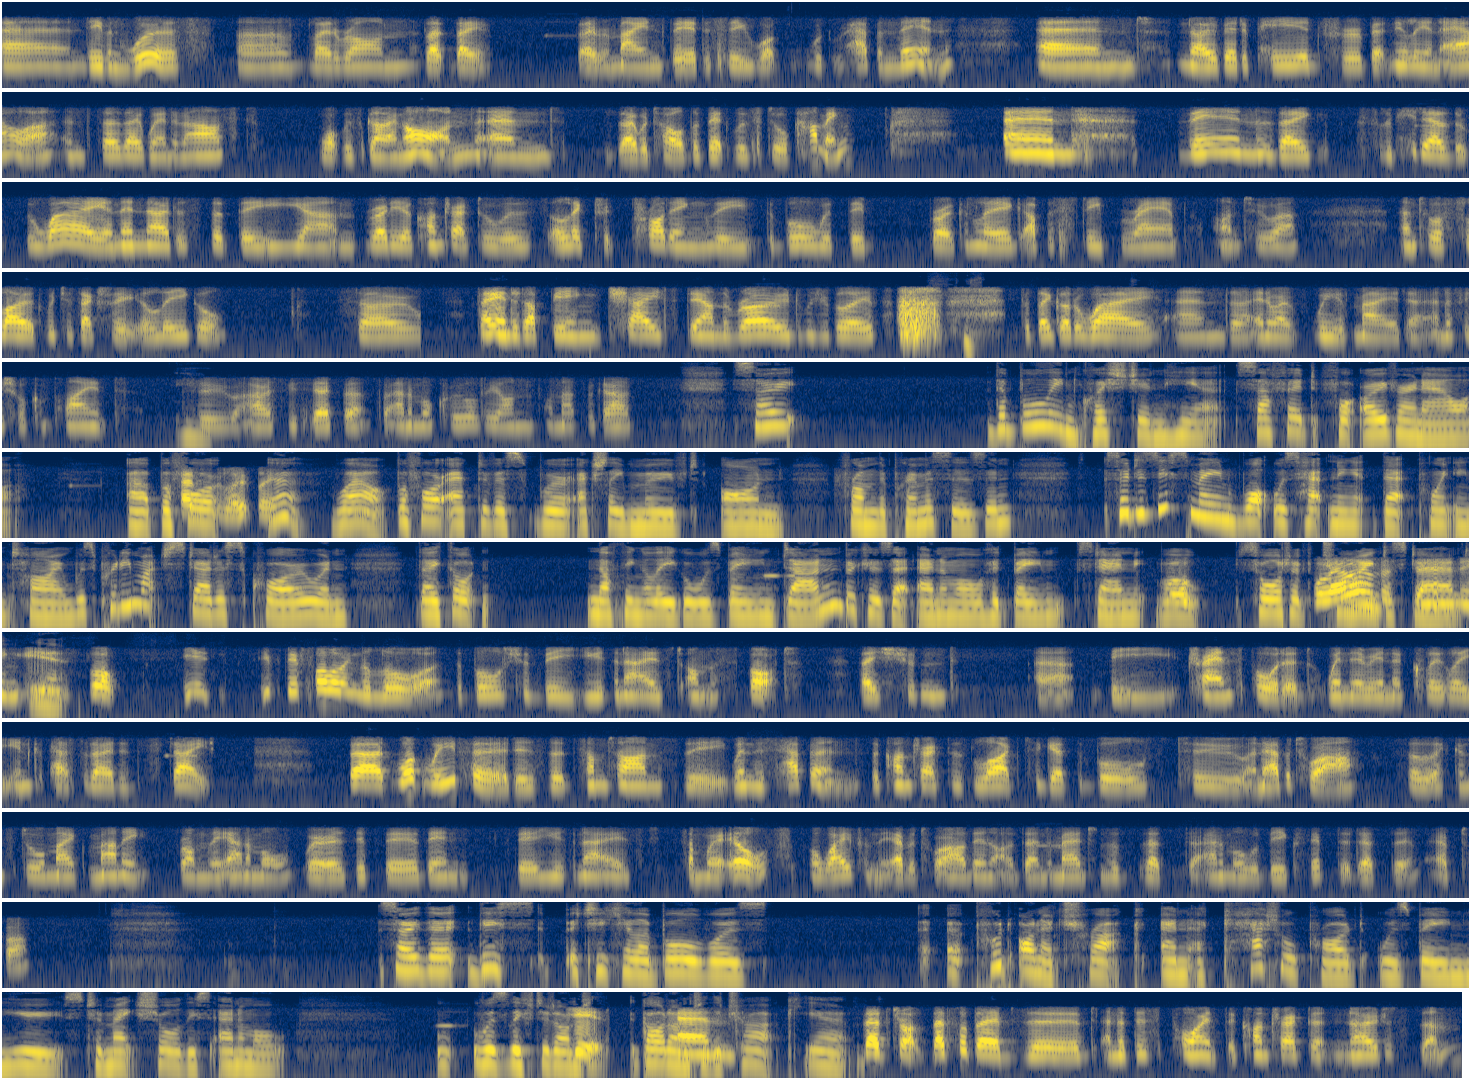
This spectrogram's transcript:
and even worse, uh, later on, that they they remained there to see what would happen then. and no vet appeared for about nearly an hour, and so they went and asked what was going on, and they were told the vet was still coming, and then they sort of hid out of the, the way, and then noticed that the um, rodeo contractor was electric prodding the, the bull with the broken leg up a steep ramp onto a onto a float, which is actually illegal. So they ended up being chased down the road, would you believe? but they got away, and uh, anyway, we have made a, an official complaint to RSPCA for, for animal cruelty on, on that regard. So, the bull in question here suffered for over an hour uh, before. Absolutely. Yeah, wow. Before activists were actually moved on from the premises, and so does this mean what was happening at that point in time was pretty much status quo, and they thought nothing illegal was being done because that animal had been standing, well, sort of Well, trying to stand. understanding Yeah. is, well, i if they're following the law, the bull should be euthanized on the spot. They shouldn't uh, be transported when they're in a clearly incapacitated state. But what we've heard is that sometimes the when this happens, the contractors like to get the bulls to an abattoir so they can still make money from the animal. Whereas if they're then if they're euthanized somewhere else away from the abattoir, then I don't imagine that that the animal would be accepted at the abattoir. So the this particular bull was uh, put on a truck, and a cattle prod was being used to make sure this animal was lifted onto, Yes, got onto the truck. Yeah. That's right. That's what they observed, and at this point, the contractor noticed them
